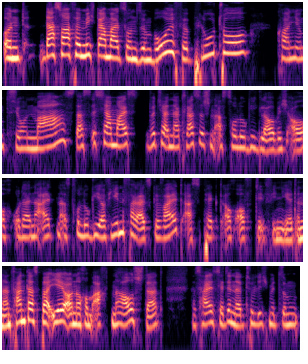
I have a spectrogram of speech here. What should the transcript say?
Und das war für mich damals so ein Symbol für Pluto, Konjunktion Mars. Das ist ja meist, wird ja in der klassischen Astrologie, glaube ich, auch, oder in der alten Astrologie auf jeden Fall als Gewaltaspekt auch oft definiert. Und dann fand das bei ihr auch noch im achten Haus statt. Das heißt, sie hätte natürlich mit so einem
